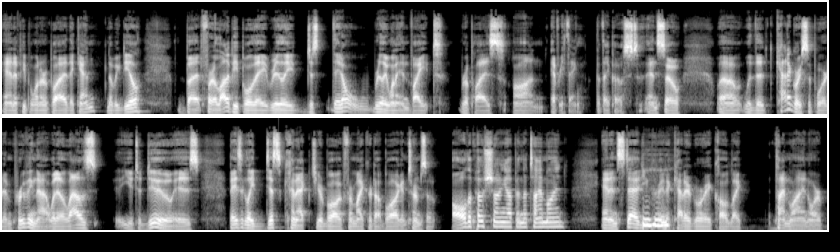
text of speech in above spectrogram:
And if people want to reply, they can, no big deal. But for a lot of people, they really just, they don't really want to invite replies on everything that they post. And so, uh, with the category support, improving that, what it allows you to do is basically disconnect your blog from micro.blog in terms of all the posts showing up in the timeline. And instead you mm-hmm. create a category called like timeline or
